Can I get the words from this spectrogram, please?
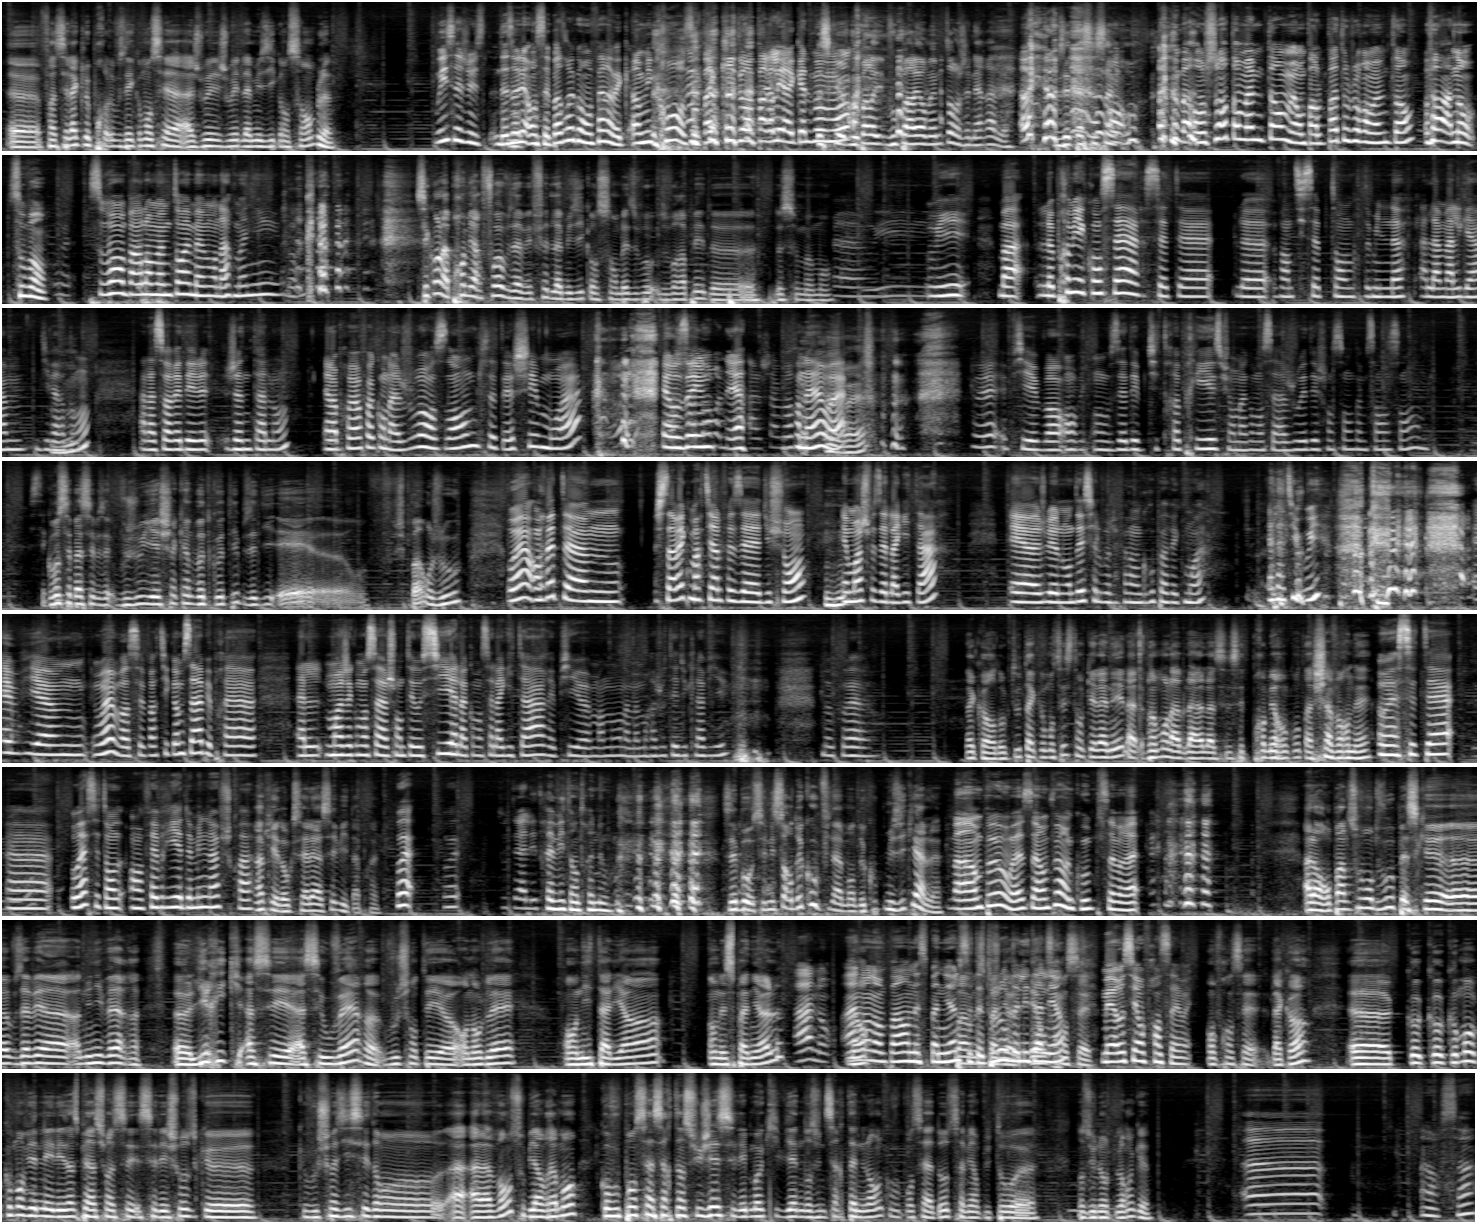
Euh, Enfin, c'est là que le pro- vous avez commencé à à jouer, jouer de la musique ensemble. Oui, c'est juste. Désolé, on sait pas trop comment faire avec un micro, on sait pas qui doit parler à quel Parce que moment. vous parlez, vous parlez en même temps en général. Vous êtes assez synchro. Bah, on chante en même temps, mais on parle pas toujours en même temps. Enfin, non, souvent. Souvent on parle en même temps et même en harmonie. C'est quand la première fois que vous avez fait de la musique ensemble? Est-ce que vous vous rappelez de, de ce moment? Euh, oui. Bah, le premier concert, c'était le 26 septembre 2009 à l'Amalgame d'Yverdon, à la soirée des jeunes talents. Et la première fois qu'on a joué ensemble, c'était chez moi. et on faisait une... À Chavornay, ouais. Ouais. Ouais, Et puis, bah, on, on faisait des petites reprises, puis on a commencé à jouer des chansons comme ça ensemble. Comment c'est passé Vous jouiez chacun de votre côté, vous êtes dit, eh, euh, je sais pas, on joue Ouais, en fait, euh, je savais que Martial faisait du chant Mhm. et moi je faisais de la guitare. Et euh, je lui ai demandé si elle voulait faire un groupe avec moi. Elle a dit oui. et puis, euh, ouais, bah, c'est parti comme ça. Puis après, elle, moi j'ai commencé à chanter aussi, elle a commencé la guitare. Et puis maintenant, on a même rajouté du clavier. Donc, ouais. D'accord, donc tout a commencé, c'était en quelle année Vraiment la, la- la- cette première rencontre à Chavornay? Ouais, c'était euh, ouais, c'était en, en février 2009, je crois. Ok, donc c'est allé assez vite après. Tout est allé très vite entre nous. C'est beau, c'est une histoire de couple finalement, de couple musical. Bah, un peu, ouais, c'est un peu un couple, c'est vrai. Alors, on parle souvent de vous parce que euh, vous avez un, un univers euh, lyrique assez, assez ouvert. Vous chantez euh, en anglais, en italien, en espagnol. Ah non, ah Non. non, non, pas en espagnol, c'était toujours de l'italien. Mais aussi en français, ouais. En français, d'accord. Euh, co- co- comment, comment viennent les, les inspirations? C'est c'est des choses que, que vous choisissez dans, à, à l'avance? Ou bien vraiment, quand vous pensez à certains sujets, c'est les mots qui viennent dans une certaine langue, quand vous pensez à d'autres, ça vient plutôt euh, dans une autre langue? Euh, Alors ça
